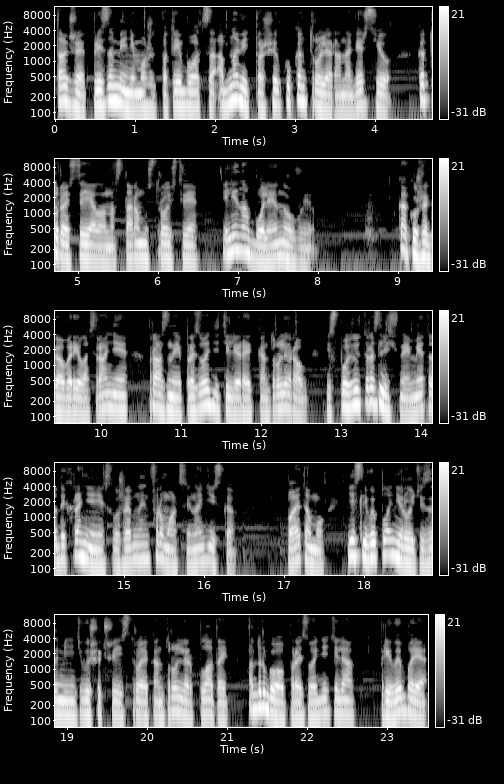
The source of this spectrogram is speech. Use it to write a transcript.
Также при замене может потребоваться обновить прошивку контроллера на версию, которая стояла на старом устройстве или на более новую. Как уже говорилось ранее, разные производители RAID контроллеров используют различные методы хранения служебной информации на дисках. Поэтому, если вы планируете заменить вышедший из строя контроллер платой от другого производителя, при выборе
